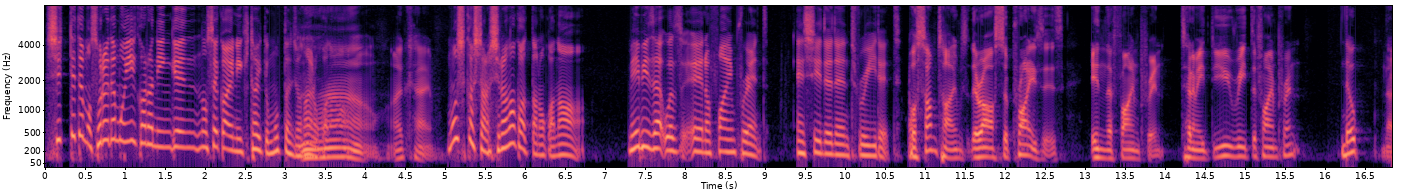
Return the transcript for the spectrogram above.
知っててもそれでもいいから人間の世界に行きたいと思ったんじゃないのかな？Oh, okay. もしかしたら知らなかったのかな？Maybe that was in a fine print and she didn't read it. Well, sometimes there are surprises in the fine print. Tell me, do you read the fine print? Nope. No.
